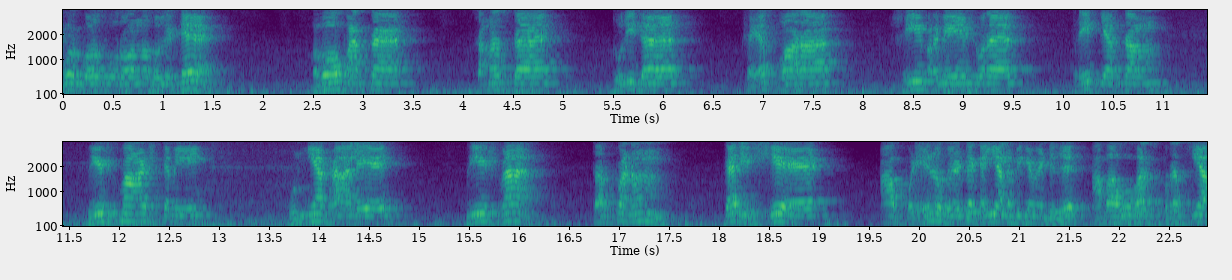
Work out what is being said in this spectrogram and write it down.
பூர்வ சூரோன்னு சொல்லிட்டு மமோ பார்த்த சமஸ்த துரித க்ஷயத்வார ஸ்ரீ பரமேஸ்வர பிரீத்தியர்த்தம் பீஷ்மாஷ்டமி புண்ணியகாலே பீஷ்ம தர்ப்பணம் கரிஷ்யே. அப்படின்னு சொல்லிட்டு கையால் நம்பிக்க வேண்டியது. அப்போ அபவுஹஸ் பிரஸ்யா.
